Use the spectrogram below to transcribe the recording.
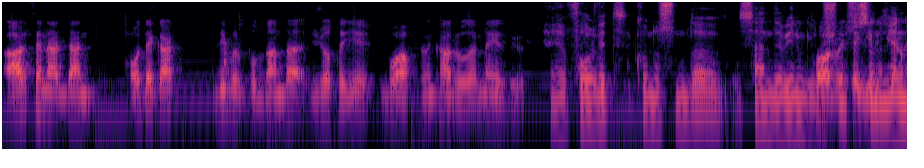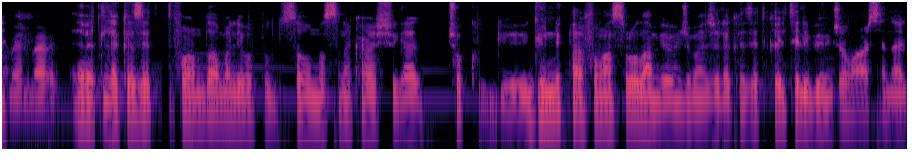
Arsenal'den Odegaard, Liverpool'dan da Jota'yı bu haftanın kadrolarına yazıyorum. E, forvet konusunda sen de benim gibi Forvet'e düşünüyorsun sanırım. Yani, evet. evet Lacazette formda ama Liverpool savunmasına karşı gel çok günlük performansları olan bir oyuncu bence Lacazette. Kaliteli bir oyuncu ama Arsenal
